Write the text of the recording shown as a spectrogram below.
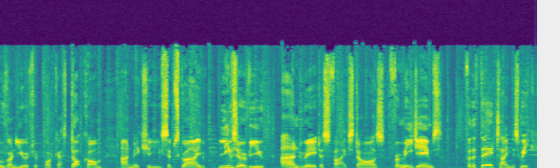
over on EurotripPodcast.com. And make sure you subscribe, leave us a review, and rate us five stars. From me, James, for the third time this week,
